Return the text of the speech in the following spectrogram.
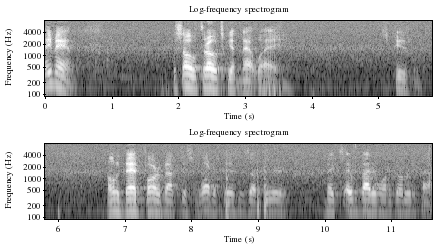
Amen. This old throat's getting that way. Excuse me. Only bad part about this water business up here makes everybody want to go to the fountain.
